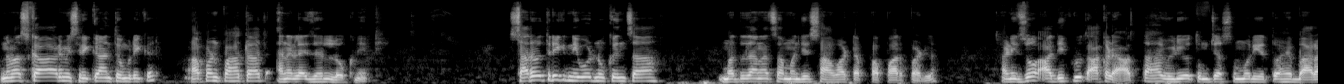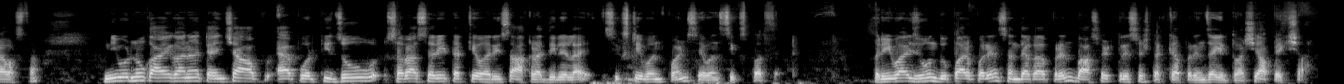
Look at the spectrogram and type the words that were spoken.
नमस्कार मी श्रीकांत उमरीकर. आपण पाहतात अॅनालायझर लोकनेती. सार्वत्रिक निवडणुकींचा मतदानाचा म्हणजे सहावा टप्पा पार पडला. आणि जो अधिकृत आकडा आत्ता हा व्हिडिओ तुमच्यासमोर येतो आहे बारा वाजता. निवडणूक आयोगानं त्यांच्या ॲप ॲपवरती जो सरासरी टक्केवारीचा आकडा दिलेला आहे sixty one point seven six percent revise होऊन दुपारपर्यंत संध्याकाळपर्यंत बासष्ट त्रेसष्ट टक्क्यापर्यंत जाईल तो अशी अपेक्षा आहे.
